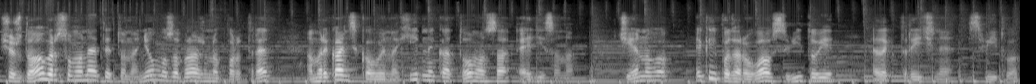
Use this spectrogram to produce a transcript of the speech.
Що ж до аверсу монети, то на ньому зображено портрет американського винахідника Томаса Едісона, вченого, який подарував світові електричне світло.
